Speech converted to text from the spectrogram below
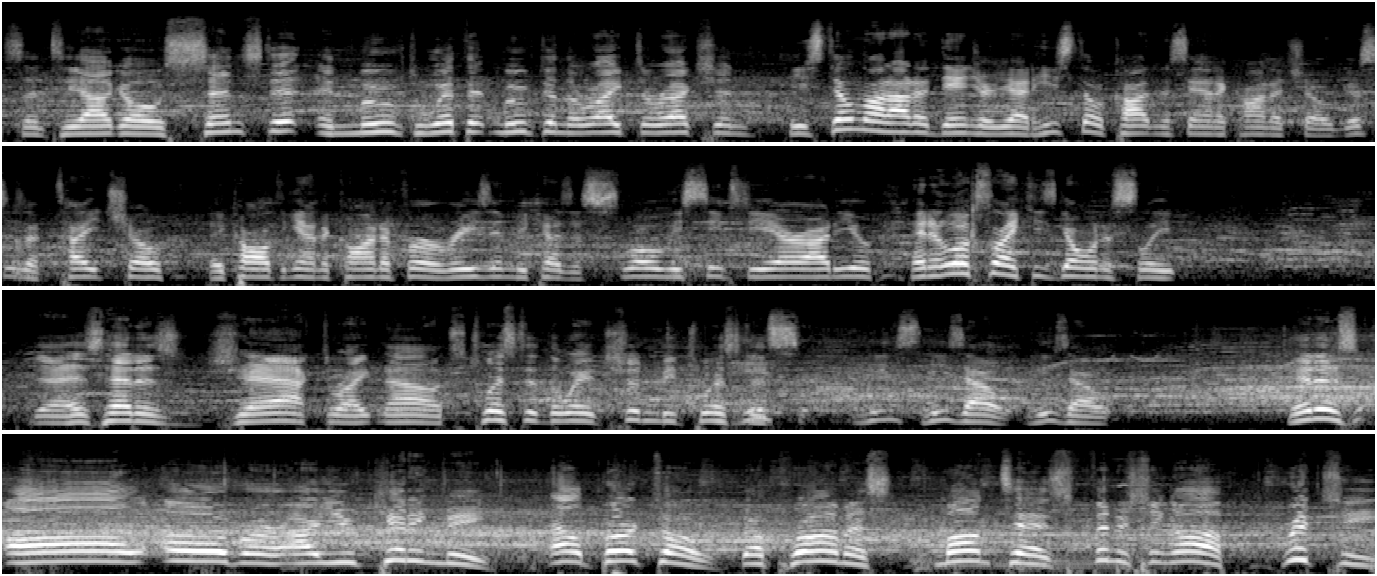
Santiago sensed it and moved with it, moved in the right direction. He's still not out of danger yet. He's still caught in this anaconda choke. This is a tight choke. They call it the anaconda for a reason because it slowly seeps the air out of you, and it looks like he's going to sleep. Yeah, his head is jacked right now. It's twisted the way it shouldn't be twisted. He's he's he's out. He's out. It is all over. Are you kidding me? Alberto, the promise, Montes finishing off. Richie,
